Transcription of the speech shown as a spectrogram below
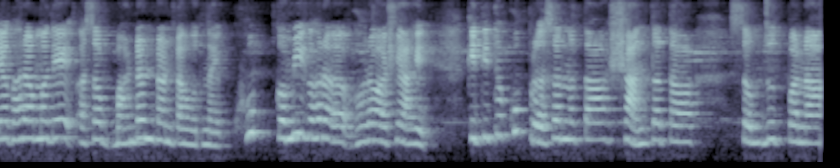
त्या घरामध्ये असं भांडणतंटा होत नाही. खूप कमी घर घरं अशी आहेत की तिथं खूप प्रसन्नता शांतता समजूतपणा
